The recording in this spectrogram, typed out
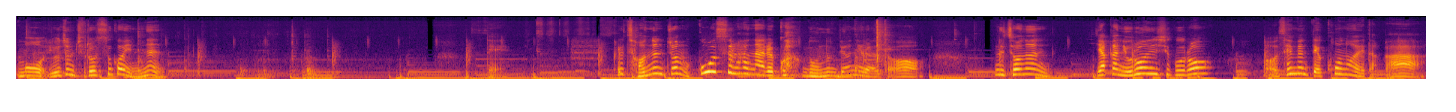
뭐 요즘 주로 쓰고 있는 네. 그래서 저는 좀 꽃을 하나를 꽉 놓는 편이라서 근데 저는 약간 이런 식으로 어, 세면대 코너에다가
